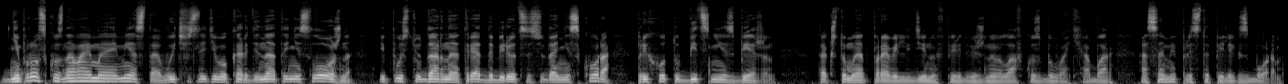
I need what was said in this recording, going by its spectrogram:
Днепровск — узнаваемое место, вычислить его координаты несложно, и пусть ударный отряд доберется сюда не скоро, приход убийц неизбежен. так что мы отправили Дину в передвижную лавку сбывать хабар, а сами приступили к сборам.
